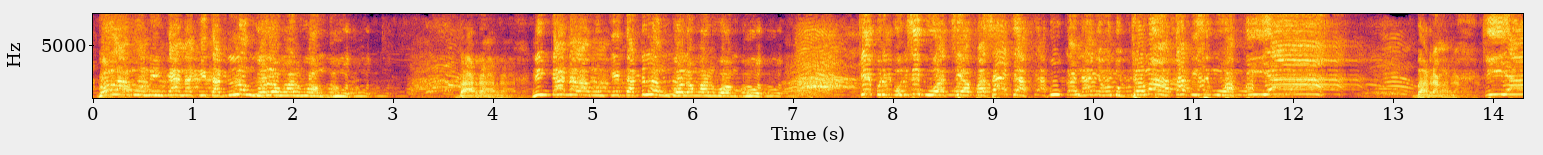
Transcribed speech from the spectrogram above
Golamun ningkana kita deleng golongan wong but. Barang. Ningkana lamun kita deleng golongan wong but berfungsi buat siapa saja. Bukan hanya untuk jamaah tapi semua. Kia. Barang. Kia.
